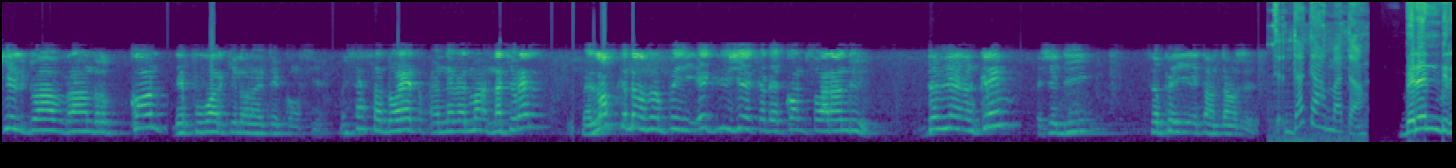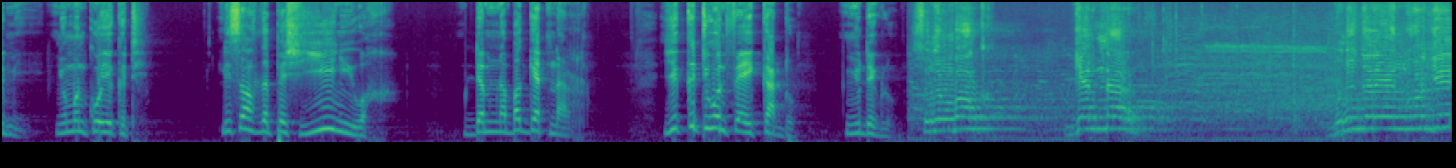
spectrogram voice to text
qu'ils doivent rendre compte des pouvoirs qui leur ont été confiés. Mais ça, ça doit être un événement naturel. Mais lorsque dans un pays exiger que des comptes soient rendus devient un crime, je dis, ce pays est en danger. Dakar Matin. beneen mbir mi ñu mën koo yëkkati licence de pêche yii ñuy wax dem na ba Guet Ndar yëkkati woon fi ay kàddu ñu déglu. Suñu mbokk Guet Ndar bu ñu jëlee nguur gi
